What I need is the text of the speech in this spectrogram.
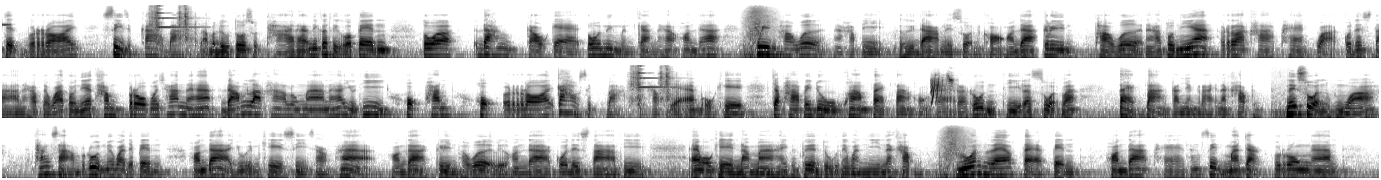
6,700 49 บาท เรามาดูตัวสุดท้ายนะครับนี่ก็ถือว่าเป็นตัวดังเก่าแก่ตัวหนึ่งเหมือนกันนะครับ Honda Green Power นะครับนี่ก็คือด้ามในส่วนของ Honda Green Power นะครับตัวนี้ราคาแพงกว่า Golden Star นะครับ แต่ว่าตัวนี้ทำโปรโมชั่นนะฮะดั้มราคาลงมานะฮะอยู่ที่6,690 บาทนะครับเดี๋ยวแอมโอเค จะพาไปดูความแตกต่างของแต่ละรุ่นทีละส่วนว่าแตกต่างกันอย่างไรนะครับ ในส่วนหัว ทั้ง 3 รุ่นไม่ว่าจะเป็น Honda UMK 435 Honda Green Power หรือ Honda Golden Star ที่แอมโอเคนำมาให้เพื่อนๆดูในวันนี้นะครับล้วนแล้วแต่เป็น Honda แท้ทั้งสิ้นมาจากโรงงาน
